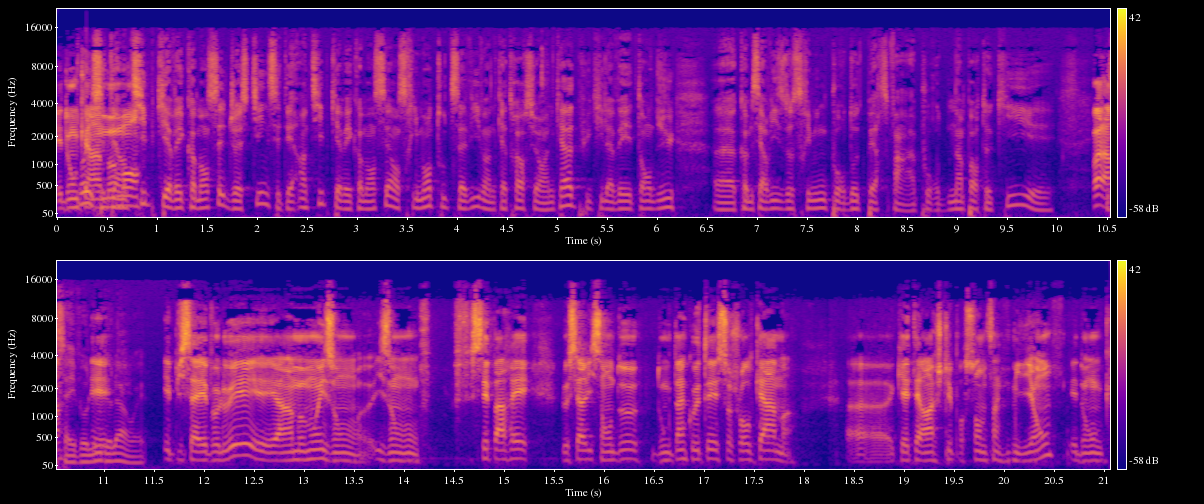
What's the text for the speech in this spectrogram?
et donc à un c'était moment un type qui avait commencé, Justin, c'était un type qui avait commencé en streamant toute sa vie 24 heures sur 24, puis qu'il avait étendu euh, comme service de streaming pour d'autres personnes, enfin pour n'importe qui, et, voilà et ça a évolué Et- de là, ouais. Et puis ça a évolué et à un moment ils ont ils ont séparé le service en deux. Donc d'un côté SocialCam euh, qui a été racheté pour 65 millions et donc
